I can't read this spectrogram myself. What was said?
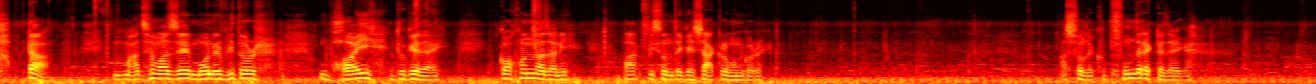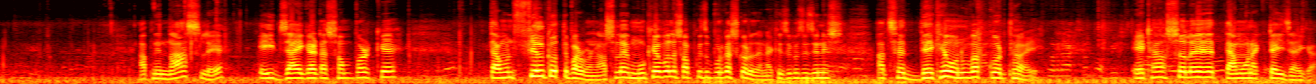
ভাবটা মাঝে মাঝে মনের ভিতর ভয় ঢুকে দেয় কখন না জানি বাঘ পিছন থেকে এসে আক্রমণ করে। আসলে খুব সুন্দর একটা জায়গা। আপনি না আসলে এই জায়গাটা সম্পর্কে তেমন ফিল করতে পারবেন না। আসলে মুখে বলে সব কিছু প্রকাশ করে দেয় না। কিছু কিছু জিনিস আছে দেখে অনুভব করতে হয়। এটা আসলে তেমন একটাই জায়গা।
